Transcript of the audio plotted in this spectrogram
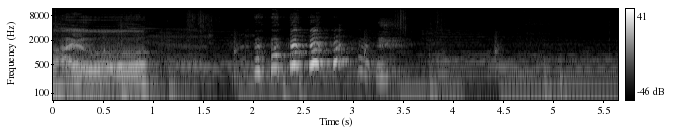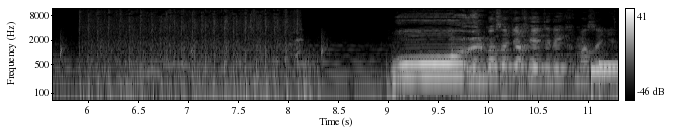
좋아요 Oo ölmesen ya heyetine yıkmasan ya.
